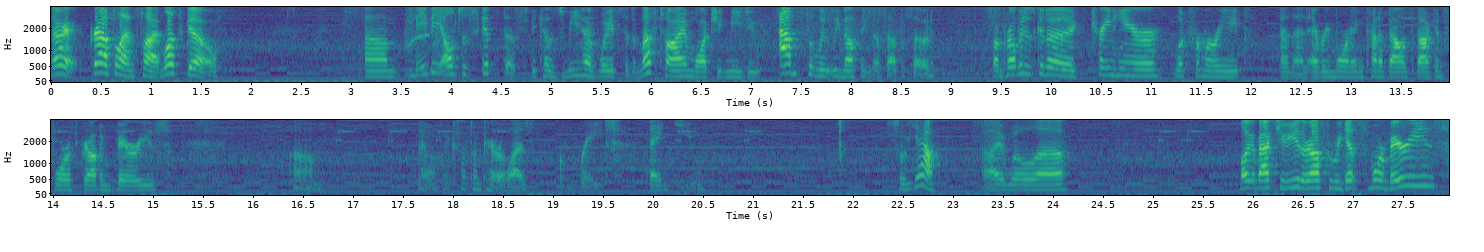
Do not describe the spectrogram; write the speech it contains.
Alright, grasslands time. Let's go. Um, maybe I'll just skip this because we have wasted enough time watching me do absolutely nothing this episode. So I'm probably just gonna train here, look for Mareep, and then every morning kind of bounce back and forth grabbing berries. Um, no, except I'm paralyzed. Great. Thank you. So yeah, I will, uh... I'll get back to you either after we get some more berries,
